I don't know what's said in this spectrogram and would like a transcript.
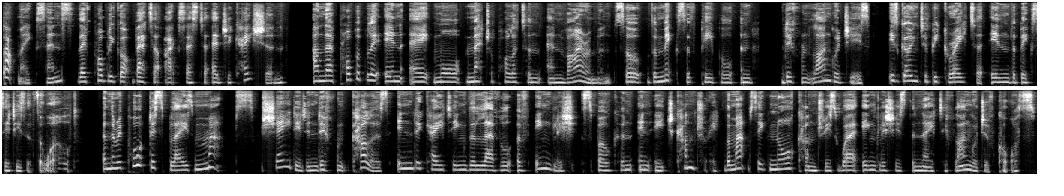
That makes sense. They've probably got better access to education and they're probably in a more metropolitan environment. So the mix of people and different languages is going to be greater in the big cities of the world. And the report displays maps shaded in different colours indicating the level of English spoken in each country. The maps ignore countries where English is the native language, of course.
